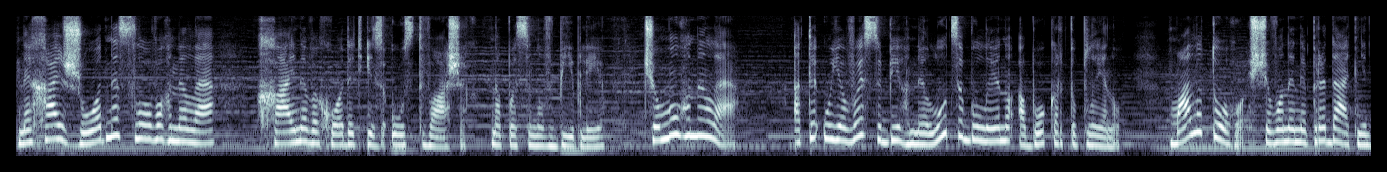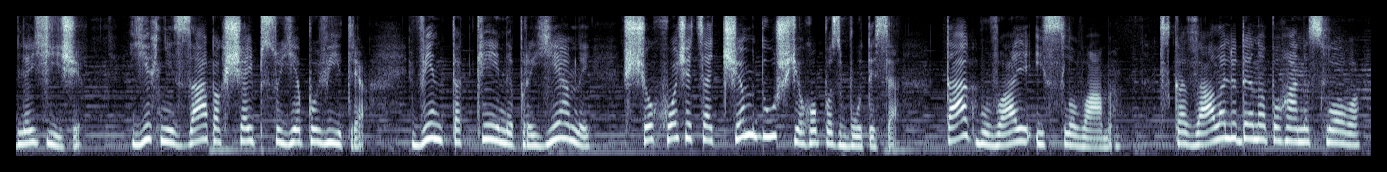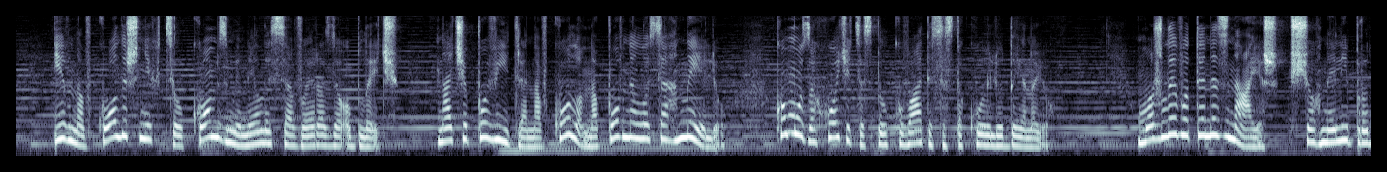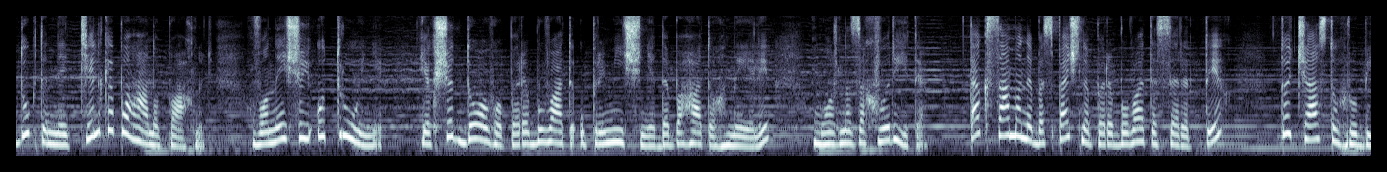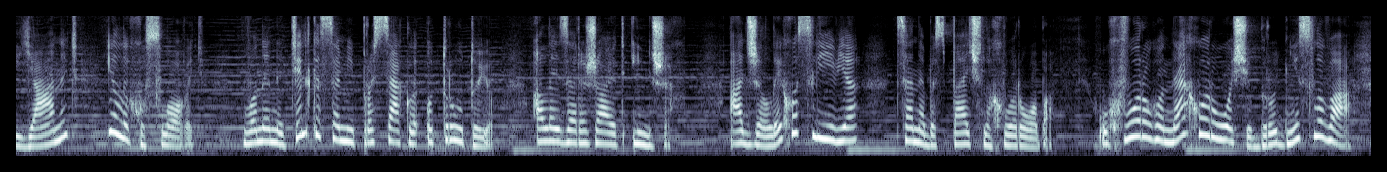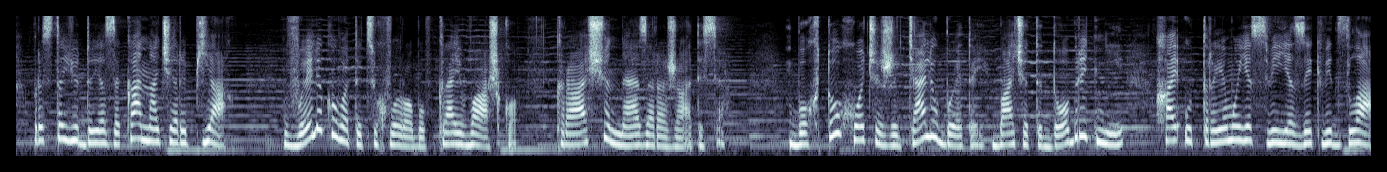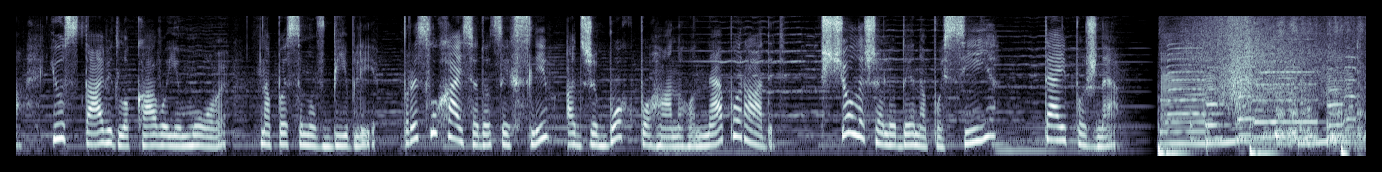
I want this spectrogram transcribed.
Нехай жодне слово гниле, хай не виходить із уст ваших, написано в Біблії. Чому гниле? А ти уяви собі гнилу цибулину або картоплину. Мало того, що вони непридатні для їжі, їхній запах ще й псує повітря. Він такий неприємний, що хочеться чим душ його позбутися. Так буває і з словами. Сказала людина погане слово, і в навколишніх цілком змінилися вирази облич, наче повітря навколо наповнилося гнилю. Кому захочеться спілкуватися з такою людиною? Можливо, ти не знаєш, що гнилі продукти не тільки погано пахнуть, вони ще й отруйні. Якщо довго перебувати у приміщенні, де багато гнилі, можна захворіти. Так само небезпечно перебувати серед тих, хто часто грубіянить і лихословить. Вони не тільки самі просякли отрутою, але й заражають інших. Адже лихослів'я це небезпечна хвороба. У хворого нехороші, брудні слова пристають до язика, наче реп'ях. Вилікувати цю хворобу вкрай важко, краще не заражатися. Бо хто хоче життя любити й бачити добрі дні, хай утримує свій язик від зла і уста від лукавої мови, написано в Біблії. Прислухайся до цих слів, адже Бог поганого не порадить. Що лише людина посіє, те й пожне.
